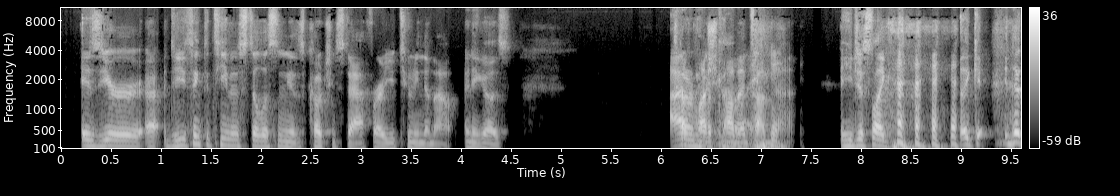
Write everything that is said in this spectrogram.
"Is your uh, do you think the team is still listening to this coaching staff, or are you tuning them out?" And he goes, "I don't have a comment on that." He just like like the,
